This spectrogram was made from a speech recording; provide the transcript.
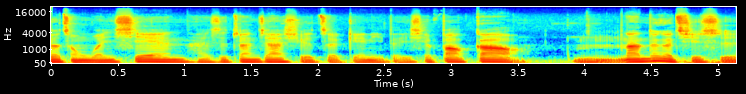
各种文献，还是专家学者给你的一些报告，嗯，那那个其实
